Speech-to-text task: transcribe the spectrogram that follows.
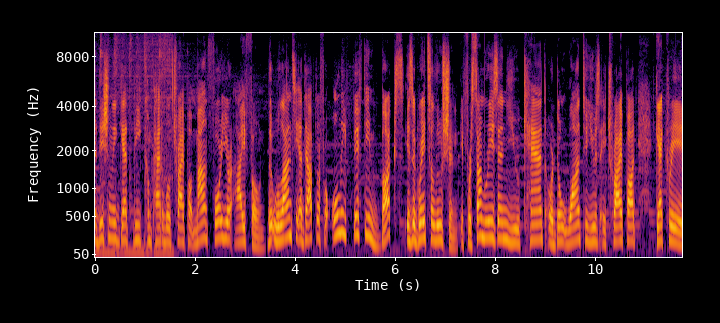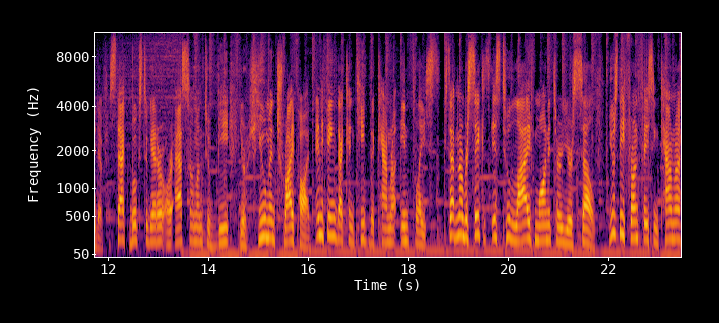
additionally get the compatible tripod mount for your iPhone. The Ulanzi adapter for only 15 bucks is a great solution. If for some reason you can't or don't want to use a tripod, get creative. Stack books together or ask someone to be your human tripod. Anything that can keep the camera in place. Step number six is to live monitor yourself. Use the front-facing camera,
